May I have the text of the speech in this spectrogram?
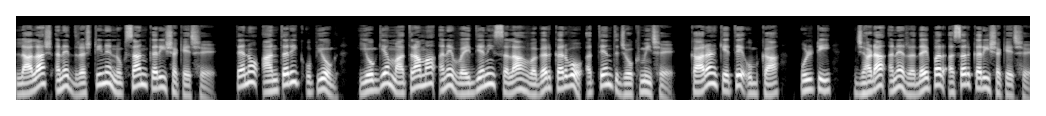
લાલાશ અને દ્રષ્ટિને નુકસાન કરી શકે છે. તેનો આંતરિક ઉપયોગ યોગ્ય માત્રામાં અને વૈદ્યની સલાહ વગર કરવો અત્યંત જોખમી છે, કારણ કે તે ઉબકા, ઉલટી, ઝાડા અને હૃદય પર અસર કરી શકે છે.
